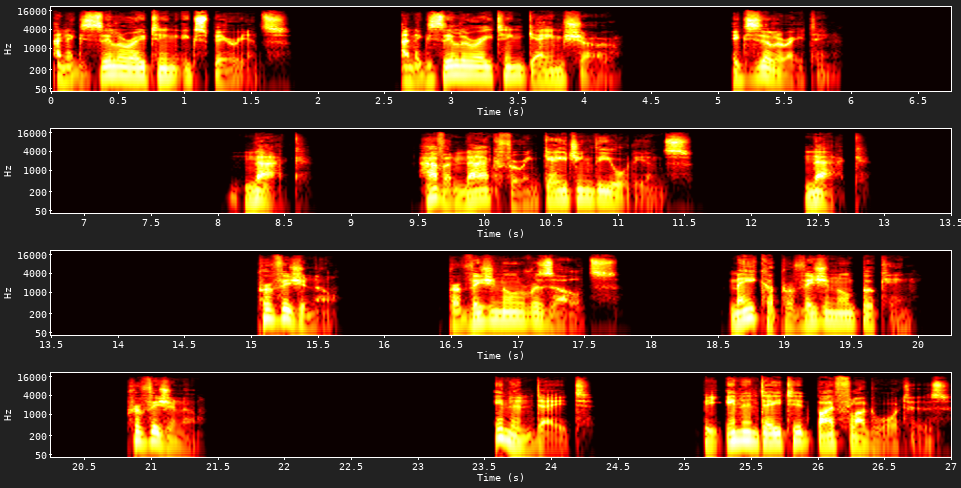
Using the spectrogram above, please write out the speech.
An exhilarating experience. An exhilarating game show. Exhilarating. Knack. Have a knack for engaging the audience. Knack. Provisional. Provisional results. Make a provisional booking. Provisional. Inundate. Be inundated by floodwaters.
